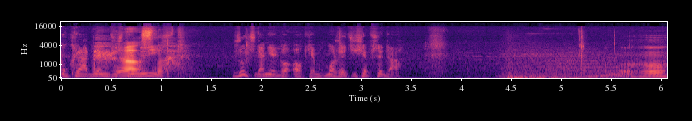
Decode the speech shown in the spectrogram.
Ukradłem dziś Jasne. ten list. Rzuć na niego okiem, może ci się przyda. Oho.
